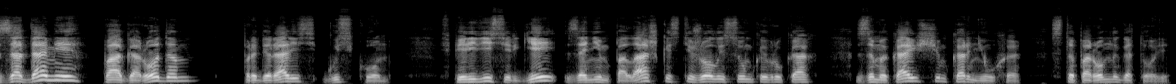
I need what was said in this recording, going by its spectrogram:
За дами по огородам пробирались гуськом. Впереди Сергей, за ним Палашка с тяжелой сумкой в руках, замыкающим Корнюха с топором наготове.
